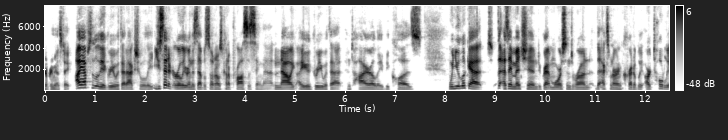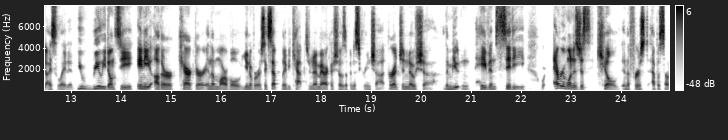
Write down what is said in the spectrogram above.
everyman's take. I absolutely agree with that, actually. You said it earlier in this episode, and I was kind of processing that. And now I, I agree with that entirely because when you look at, as I mentioned, Grant Morrison's run, the X Men are incredibly, are totally isolated. You really don't see any other character in the Marvel universe, except maybe Captain America shows up in a screenshot. Her at Genosha, the mutant haven city, where everyone is just killed in the first episode.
